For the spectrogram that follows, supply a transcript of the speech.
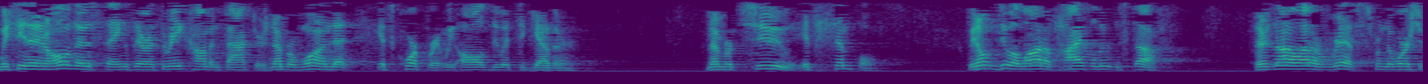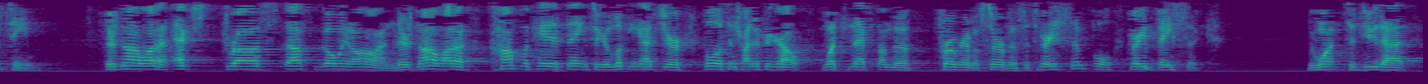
We see that in all of those things there are three common factors. Number one, that it's corporate. We all do it together. Number two, it's simple. We don't do a lot of highfalutin stuff. There's not a lot of riffs from the worship team. There's not a lot of extra stuff going on. There's not a lot of complicated things. So you're looking at your bulletin trying to figure out what's next on the program of service. It's very simple, very basic. We want to do that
